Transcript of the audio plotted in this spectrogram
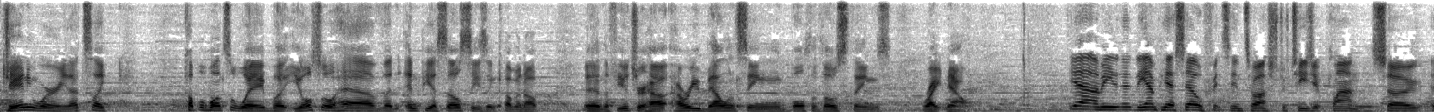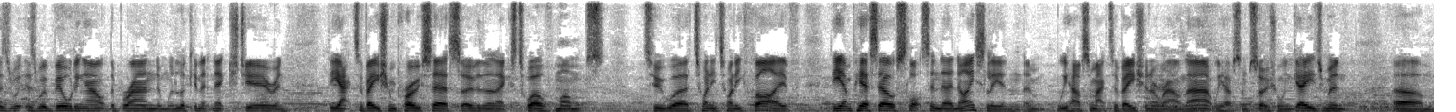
January, that's like a couple months away, but you also have an NPSL season coming up in the future. How, how are you balancing both of those things right now? Yeah, I mean, the NPSL fits into our strategic plan. So as, we, as we're building out the brand and we're looking at next year and the activation process over the next 12 months to uh, 2025, the NPSL slots in there nicely, and, and, we have some activation around that. We have some social engagement. Um,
